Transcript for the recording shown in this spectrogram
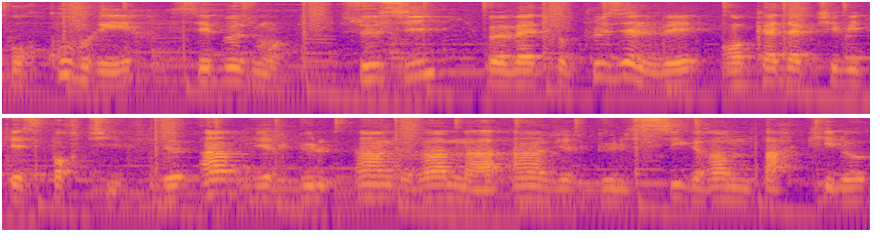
pour couvrir ses besoins. Ceux-ci peuvent être plus élevés en cas d'activité sportive, de 1,1 g à 1,6 g par kilo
